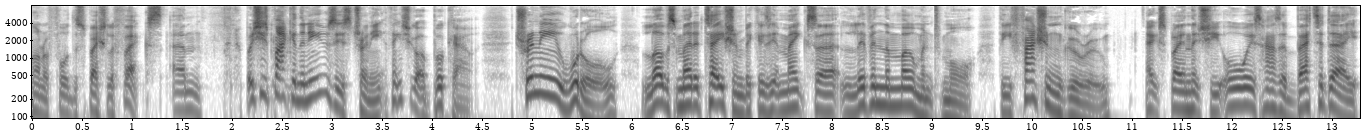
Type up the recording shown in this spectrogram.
Can't afford the special effects. Um, but she's back in the news, is Trinny. I think she got a book out. Trinny Woodall loves meditation because it makes her live in the moment more. The fashion guru explained that she always has a better day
